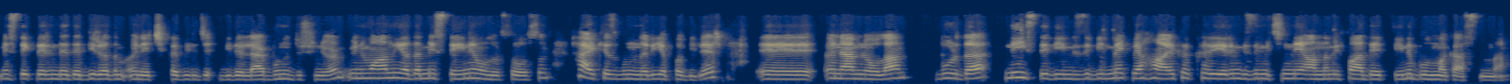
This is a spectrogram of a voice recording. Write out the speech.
Mesleklerinde de bir adım öne çıkabilirler. Bunu düşünüyorum. Ünvanı ya da mesleği ne olursa olsun herkes bunları yapabilir. E, önemli olan burada ne istediğimizi bilmek ve harika kariyerin bizim için ne anlam ifade ettiğini bulmak aslında.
